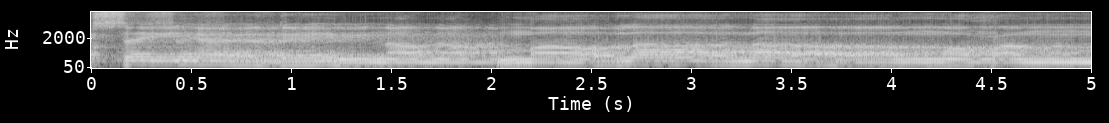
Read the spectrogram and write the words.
سيدنا مولانا محمد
